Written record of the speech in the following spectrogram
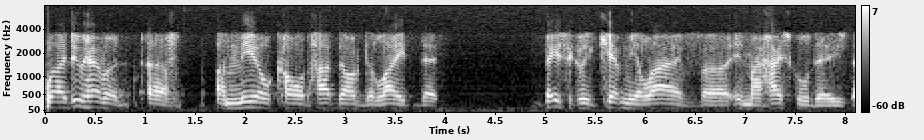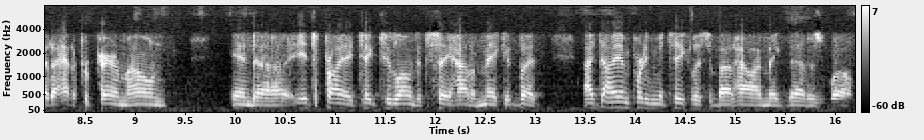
Well, I do have a a, a meal called Hot Dog Delight that basically kept me alive uh, in my high school days. That I had to prepare on my own, and uh, it's probably take too long to say how to make it, but I, I am pretty meticulous about how I make that as well.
